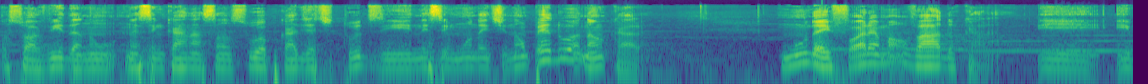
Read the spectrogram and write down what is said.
a sua vida num, nessa encarnação sua por causa de atitudes. E nesse mundo a gente não perdoa, não, cara. O mundo aí fora é malvado, cara. E, e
